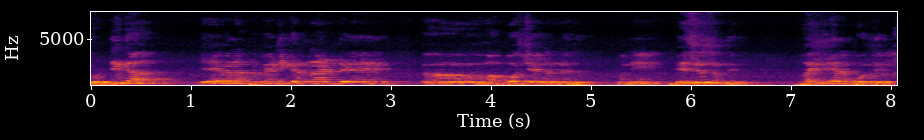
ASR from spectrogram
గుడ్డిగా ఏమైనా ప్రైవేటీకరణ అంటే అపోజ్ చేయడం లేదు. కొన్ని బేసిస్ ఉంది. వై వీఆర్ అపోజింగ్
